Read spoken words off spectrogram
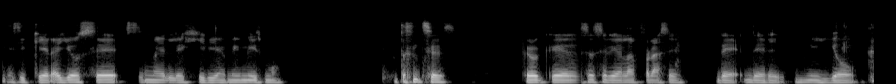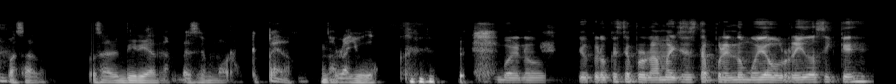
ni siquiera yo sé si me elegiría a mí mismo. Entonces, creo que esa sería la frase de, del mi yo pasado. O sea, diría, no, ese morro, qué pedo, no lo ayudo. Bueno, yo creo que este programa ya se está poniendo muy aburrido, así que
